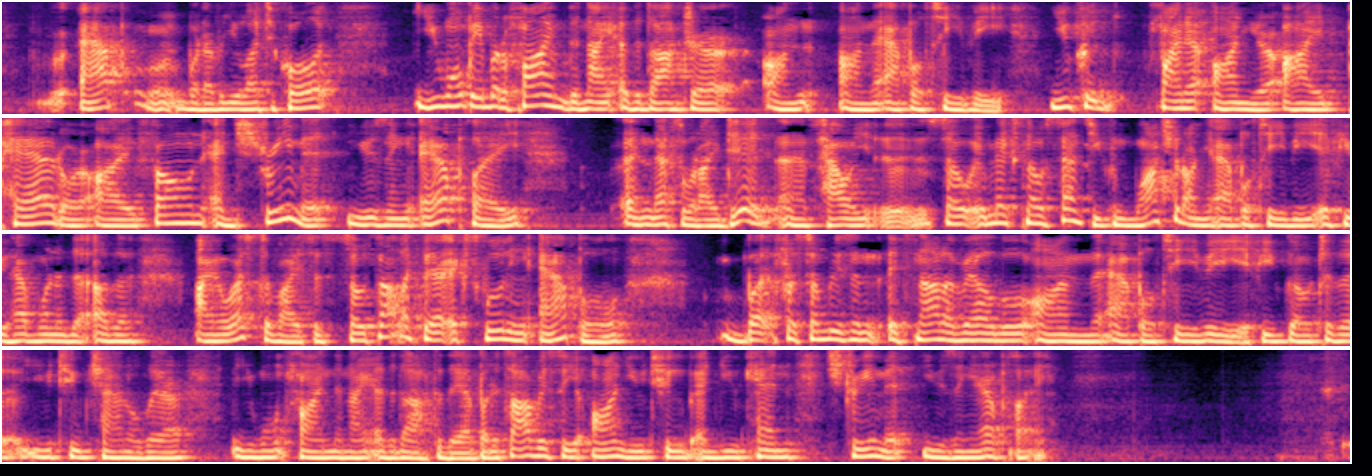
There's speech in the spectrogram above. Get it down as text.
app whatever you like to call it you won't be able to find the Night of the Doctor on on the Apple TV. You could find it on your iPad or iPhone and stream it using AirPlay, and that's what I did. And that's how. So it makes no sense. You can watch it on your Apple TV if you have one of the other iOS devices. So it's not like they're excluding Apple. But for some reason, it's not available on the Apple TV. If you go to the YouTube channel there, you won't find the Night of the Doctor there. But it's obviously on YouTube, and you can stream it using AirPlay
